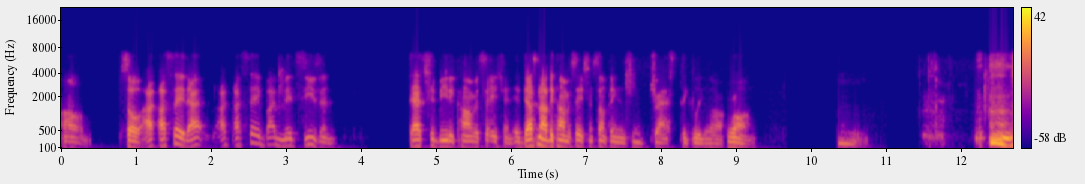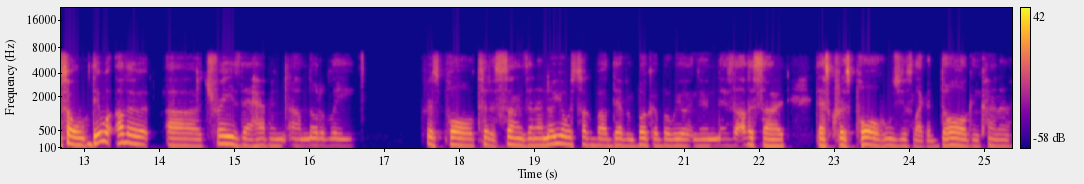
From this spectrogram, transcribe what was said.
Um, so I, I say that I, I say by mid-season, that should be the conversation. If that's not the conversation, something is drastically wrong. so there were other uh, trades that happened, um, notably Chris Paul to the Suns, and I know you always talk about Devin Booker, but we and then there's the other side that's Chris Paul, who's just like a dog and kind of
